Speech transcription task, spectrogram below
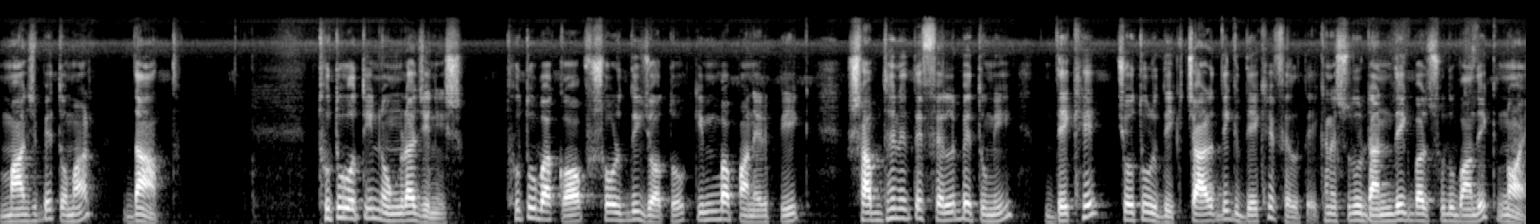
মাজবে তোমার দাঁত। থুতু অতি নোংরা জিনিস। থুতু বা কফ, সর্দি যত কিংবা পানের পিক, সাবধানেতে ফেলবে তুমি দেখে, চতুর্দিক, চারদিক দেখে ফেলতে। এখানে শুধু ডান দিক বা শুধু বাঁ দিক নয়।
